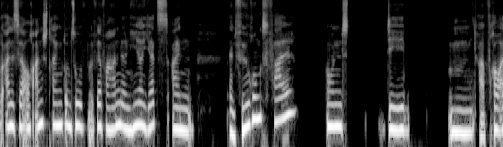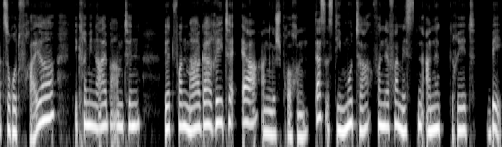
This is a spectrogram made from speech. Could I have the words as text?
alles ja auch anstrengend und so. Wir verhandeln hier jetzt einen Entführungsfall und die mh, hm, Frau Azeroth-Freier, die Kriminalbeamtin, wird von Margarete R. angesprochen. Das ist die Mutter von der vermissten Annegret B.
